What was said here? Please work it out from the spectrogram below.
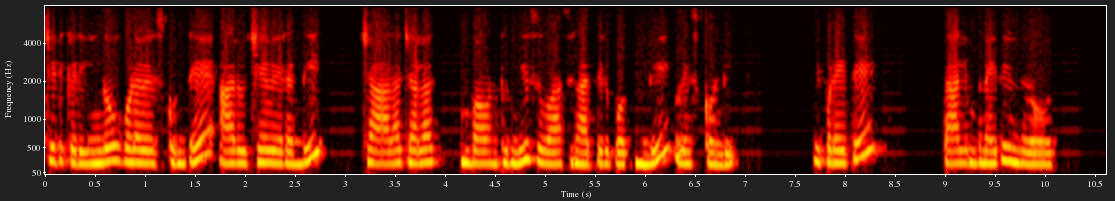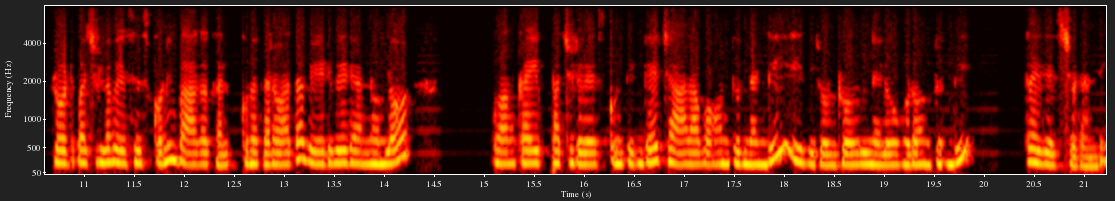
చిటికడి ఇంగువ కూడా వేసుకుంటే ఆ రుచే వేరండి. చాలా చాలా బాగుంటుంది. సువాసన అదిరిపోతుంది. వేసుకోండి. ఇప్పుడైతే తాలింపునైతే ఇందులో రోటి పచ్చడిలో వేసేసుకొని బాగా కలుపుకున్న తర్వాత వేడివేడి అన్నంలో వంకాయ పచ్చడి వేసుకుని తింటే చాలా బాగుంటుందండి. ఇది రెండు రోజులు నిలవ కూడా ఉంటుంది. ట్రై చేసి చూడండి.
